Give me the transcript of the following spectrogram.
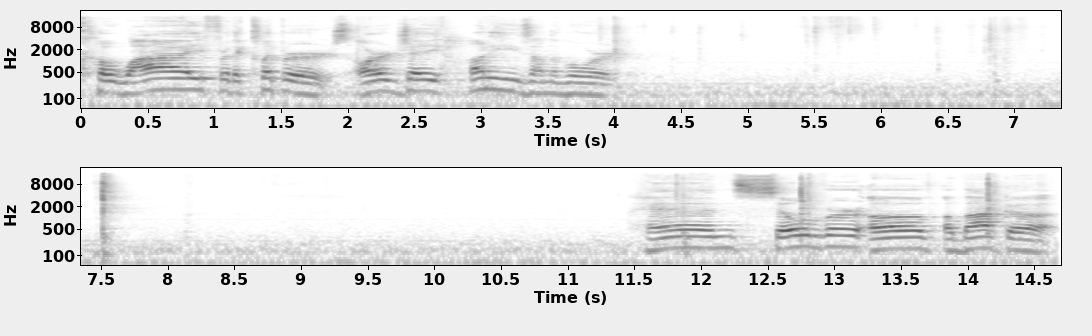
Kawhi for the Clippers. RJ Honey's on the board. Hand Silver of Ibaka.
